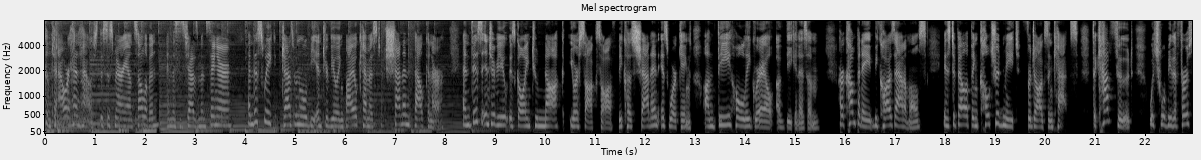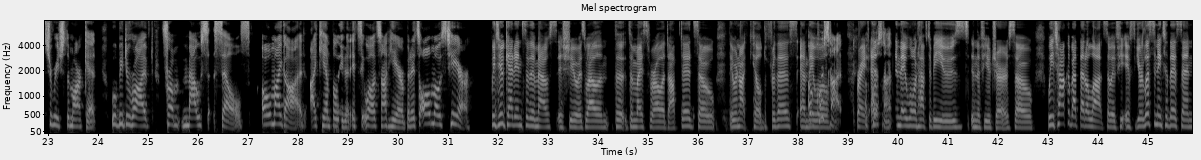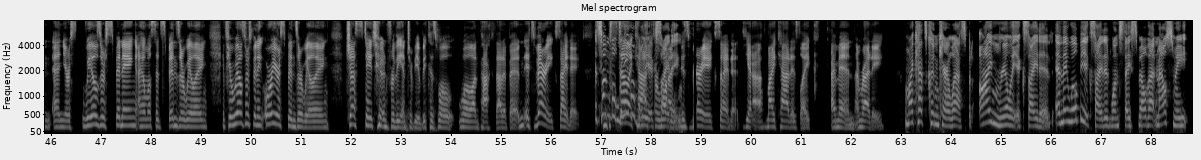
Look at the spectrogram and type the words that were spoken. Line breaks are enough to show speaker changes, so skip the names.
Welcome to Our Hen House. This is Mariann Sullivan.
And this is Jasmin Singer.
And this week, Jasmin will be interviewing biochemist Shannon Falconer. And this interview is going to knock your socks off because Shannon is working on the holy grail of veganism. Her company, Because Animals, is developing cultured meat for dogs and cats. The cat food, which will be the first to reach the market, will be derived from mouse cells. Oh my God, I can't believe it. It's well, it's not here, but it's almost here.
We do get into the mouse issue as well, and the the mice were all adopted, so they were not killed for this, and they
of
will.
not.
Right.
Of course
and,
not.
And they won't have to be used in the future. So we talk about that a lot. So if you, if you're listening to this and and your wheels are spinning, I almost said spins are wheeling. If your wheels are spinning or your spins are wheeling, just stay tuned for the interview because we'll we'll unpack that a bit. And it's very exciting.
It's unbelievably
cat,
exciting.
One, is very excited. Yeah, my cat is like, I'm in. I'm ready.
My cats couldn't care less, but I'm really excited, and they will be excited once they smell that mouse meat.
